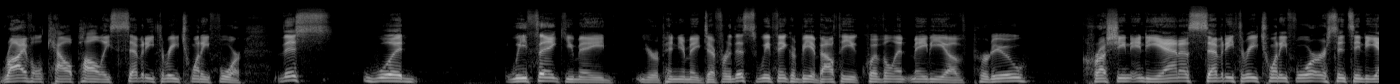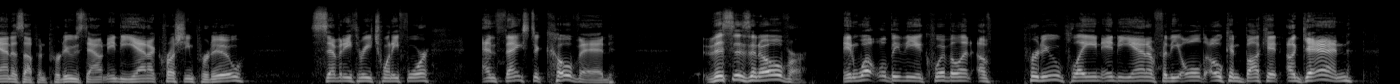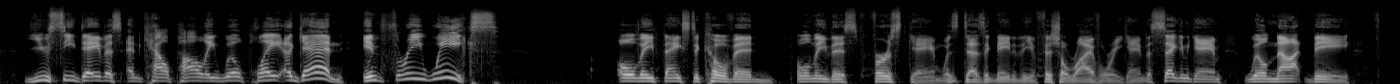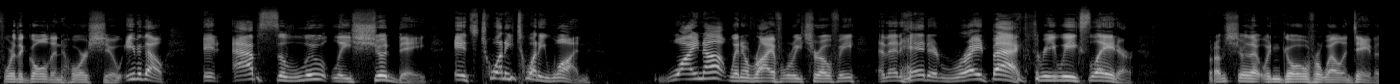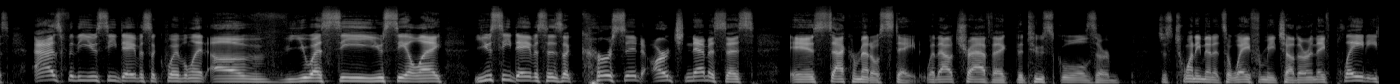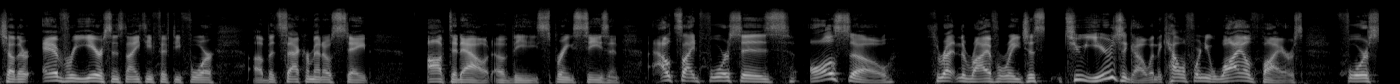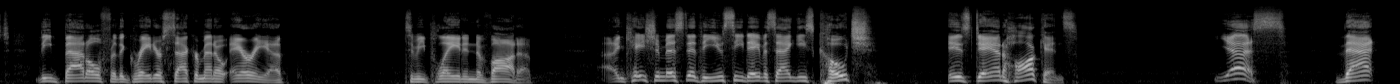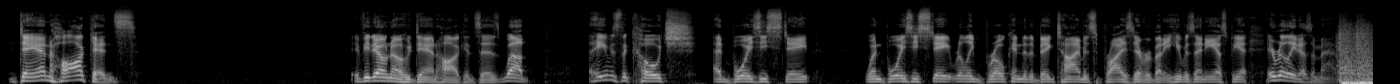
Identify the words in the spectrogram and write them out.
rival Cal Poly 73 24. This would, we think, you made your opinion may differ. This we think would be about the equivalent maybe of Purdue crushing Indiana 73-24 or since Indiana's up and Purdue's down, Indiana crushing Purdue 73-24 and thanks to COVID this isn't over. In what will be the equivalent of Purdue playing Indiana for the old Oaken bucket again, UC Davis and Cal Poly will play again in 3 weeks. Only thanks to COVID only this first game was designated the official rivalry game. The second game will not be for the Golden Horseshoe, even though it absolutely should be. It's 2021. Why not win a rivalry trophy and then hand it right back three weeks later? But I'm sure that wouldn't go over well in Davis. As for the UC Davis equivalent of USC, UCLA, UC Davis's accursed arch nemesis is Sacramento State. Without traffic, the two schools are just 20 minutes away from each other, and they've played each other every year since 1954. Uh, but Sacramento State opted out of the spring season. Outside forces also threatened the rivalry just two years ago when the California wildfires forced the battle for the greater Sacramento area to be played in Nevada. In case you missed it, the UC Davis Aggies coach is Dan Hawkins. Yes, that Dan Hawkins. If you don't know who Dan Hawkins is, well, he was the coach at Boise State when Boise State really broke into the big time and surprised everybody. He was on ESPN. It really doesn't matter.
